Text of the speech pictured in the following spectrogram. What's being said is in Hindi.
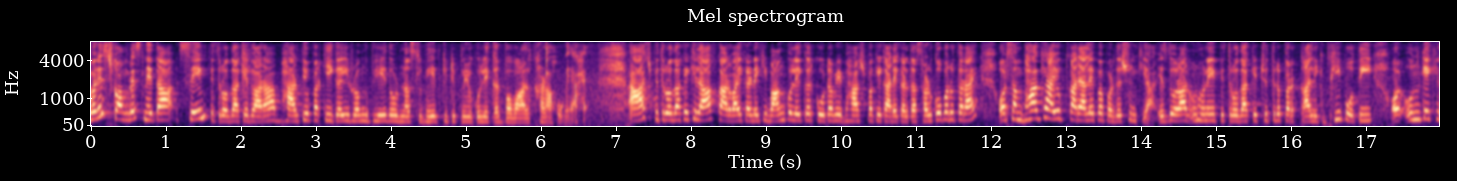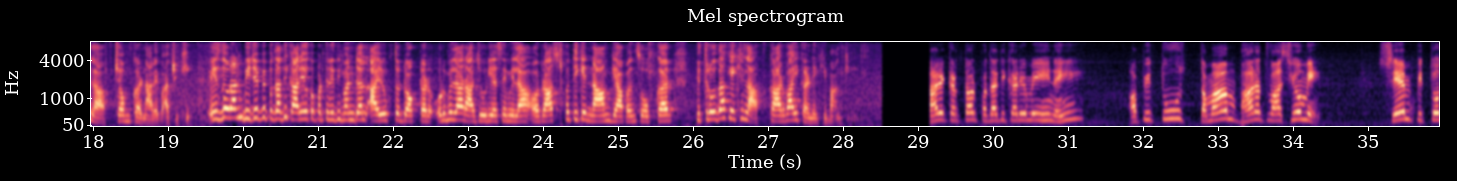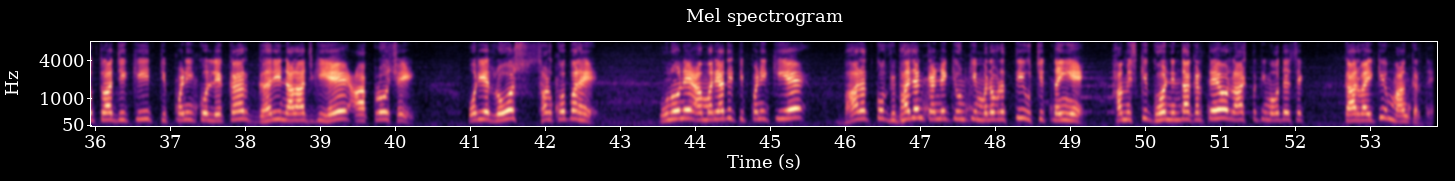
वरिष्ठ कांग्रेस नेता सेम पित्रोदा के द्वारा भारतीयों पर की गई रंग भेद और नस्ल भेद की टिप्पणियों को लेकर बवाल खड़ा हो गया है। आज पित्रोदा के खिलाफ कार्रवाई करने की मांग को लेकर कोटा में भाजपा के कार्यकर्ता सड़कों पर उतर आए और संभागीय आयुक्त कार्यालय पर प्रदर्शन किया। इस दौरान उन्होंने पित्रोदा के चित्र पर कालिक भी पोती और उनके खिलाफ जमकर नारेबाजी की। इस दौरान बीजेपी पदाधिकारियों का प्रतिनिधिमंडल आयुक्त डॉक्टर उर्मिला राजौरिया से मिला और राष्ट्रपति के नाम ज्ञापन सौंपकर पित्रोदा के खिलाफ कार्रवाई करने की मांग की। कार्यकर्ता और पदाधिकारियों में ही नहीं, अपितु तमाम भारतवासियों में सेम पित्रोत्रा जी की टिप्पणी को लेकर गहरी नाराज़गी है, आक्रोश है और ये रोष सड़कों पर है। उन्होंने अमर्यादित टिप्पणी की है, भारत को विभाजन करने की उनकी मनोवृत्ति उचित नहीं है। हम इसकी घोर निंदा करते हैं और राष्ट्रपति महोदय से कार्रवाई की मांग करते हैं।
